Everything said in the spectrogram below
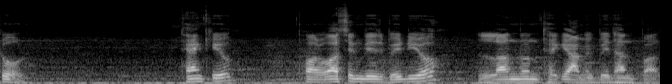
tour thank you for watching this video London থেকে আমি বিধান পাল।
